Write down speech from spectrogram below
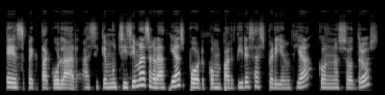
espectacular. Así que muchísimas gracias por compartir esa experiencia con nosotros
